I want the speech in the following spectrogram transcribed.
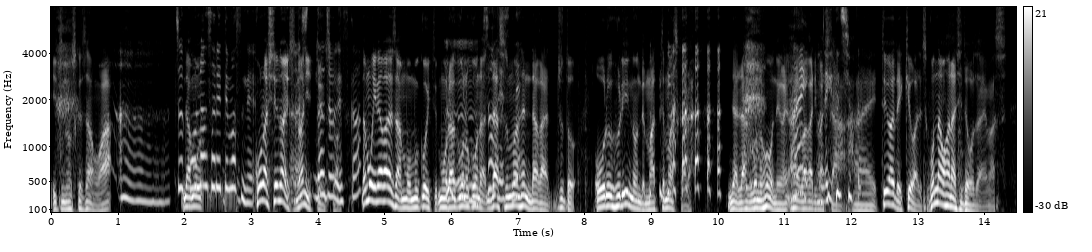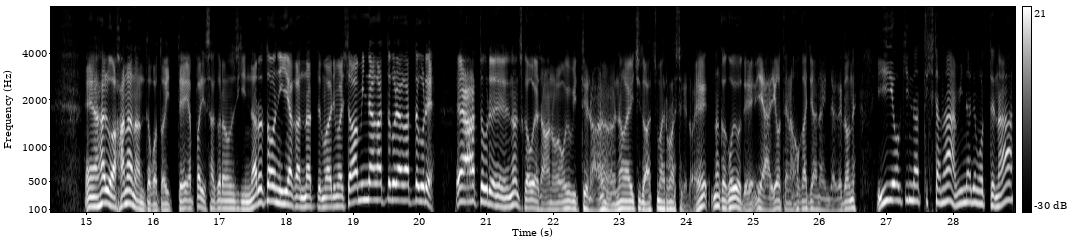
一之輔さんは。ああちょっと混乱されてますね。コーナーしてないです。あ何言ってんですか？大丈夫ですか？もう稲川さんもう向こう行ってもう落語のコーナー、うんうんだからすみませそんだからちょっとオールフリー飲んで待ってますから。じゃあ落語の方お願いはいはい。わかりました。はい。というわけで今日はですねこんなお話でございますえー春は花なんてこと言ってやっぱり桜の時期になると賑やかになってまいりました。みんな上がってくれ上がってくれ。や上がってくれ。何ですか大家さん。あのお呼びっていうのは、うん、長い一度集まりましたけど。えなんかご用で？いや用ってのは他じゃないんだけどね。いい陽気になってきたな。みんなでもってな。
